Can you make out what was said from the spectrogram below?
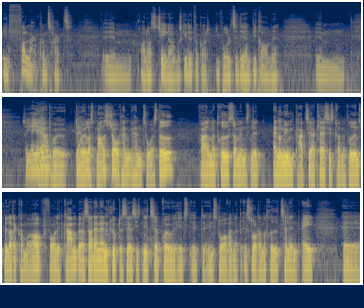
en for lang kontrakt. Øhm, og han også tjener måske lidt for godt i forhold til det, han bidrager med. Øhm, så ja, jeg ja, ved, det var jo, det ja. var ellers meget sjovt. Han, han tog afsted fra Real Madrid som en sådan lidt anonym karakter, klassisk Real Madrid, en spiller, der kommer op, får lidt kampe, og så er der en anden klub, der ser sit snit til at prøve et, et, en stor Real Madrid, et stort Real Madrid-talent af. Øh,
